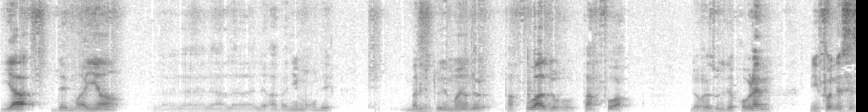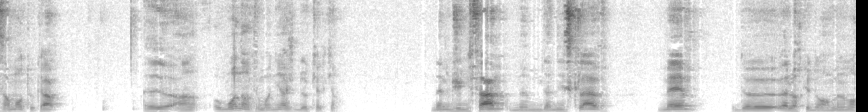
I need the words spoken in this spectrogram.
Il y a des moyens, les rabbinim ont des, malgré tout des moyens de, parfois, de, parfois, de résoudre des problèmes, mais il faut nécessairement, en tout cas, euh, au moins un témoignage de quelqu'un. Même d'une femme, même d'un esclave, même alors que normalement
